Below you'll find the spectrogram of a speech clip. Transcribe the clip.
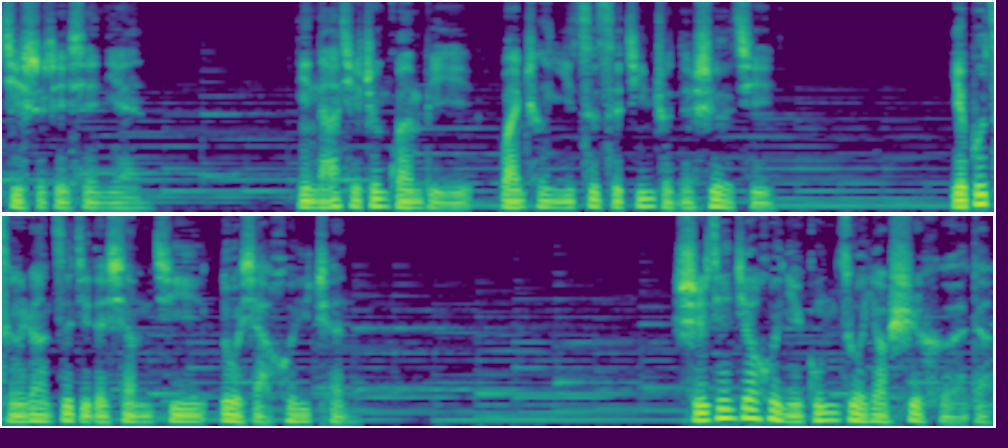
即使这些年，你拿起针管笔完成一次次精准的设计，也不曾让自己的相机落下灰尘。时间教会你工作要适合的，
